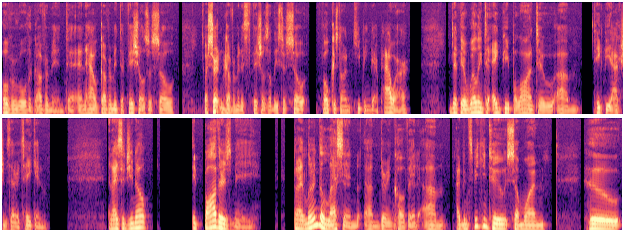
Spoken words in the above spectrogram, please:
overrule the government and how government officials are so or certain government officials at least are so focused on keeping their power that they're willing to egg people on to um, take the actions that are taken and i said you know it bothers me but i learned a lesson um, during covid um, i've been speaking to someone who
